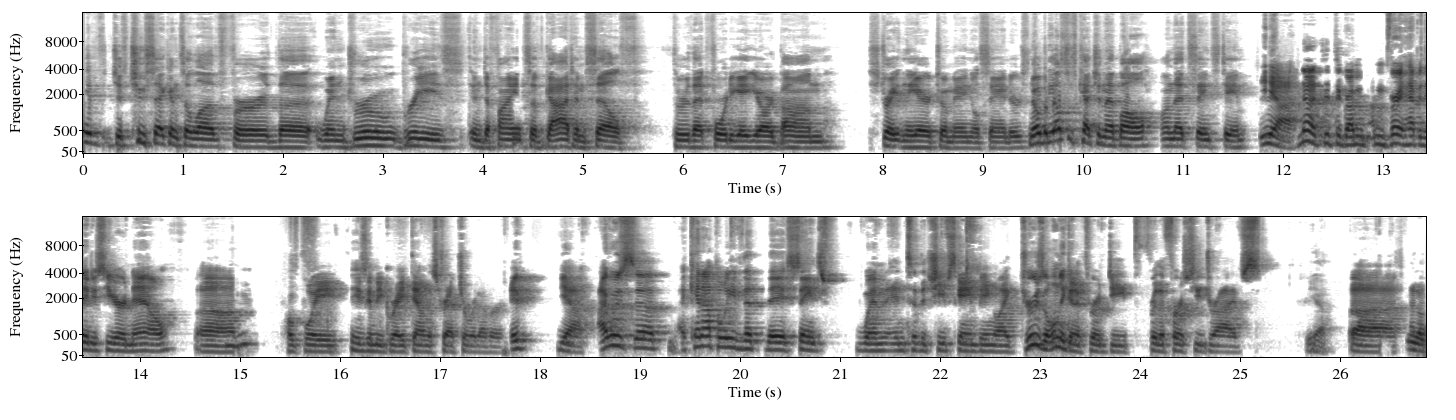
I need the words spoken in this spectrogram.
give just two seconds of love for the when Drew Brees, in defiance of God himself, threw that 48 yard bomb straight in the air to Emmanuel Sanders. Nobody else was catching that ball on that Saints team. yeah, no, it's, it's a, I'm, I'm very happy that he's here now. Um, hopefully, he's going to be great down the stretch or whatever. It yeah, I was uh, I cannot believe that the Saints went into the Chiefs game being like Drew's only going to throw deep for the first few drives. Yeah. Uh, I, don't,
